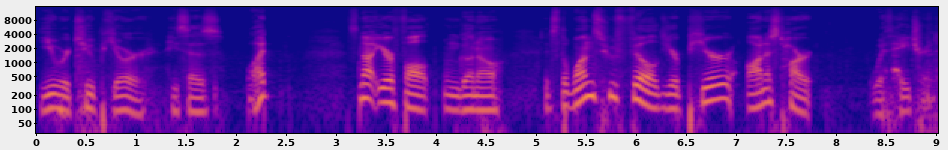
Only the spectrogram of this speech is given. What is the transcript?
You were too pure, he says. What? It's not your fault, Unguno. It's the ones who filled your pure, honest heart with hatred.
